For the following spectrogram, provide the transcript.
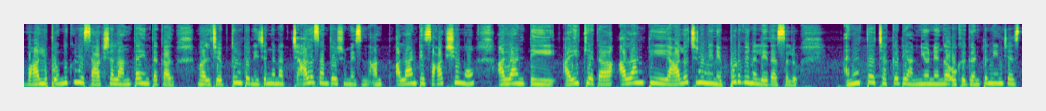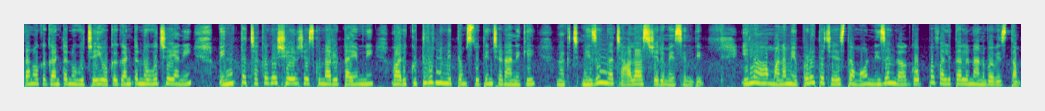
వాళ్ళు పొందుకునే సాక్ష్యాలు అంతా ఇంత కాదు. వాళ్ళు చెప్తుంటే నిజంగా నాకు చాలా సంతోషం వేసింది. అంత అలాంటి సాక్ష్యము అలాంటి ఐక్యత అలాంటి ఆలోచన నేను ఎప్పుడు వినలేదు అసలు. అంత చక్కటి అన్యోన్యంగా ఒక గంట నేను చేస్తాను ఒక గంట నువ్వు చేయి ఒక గంట నువ్వు చేయని ఎంత చక్కగా షేర్ చేసుకున్నారు టైంని వారి కుటుంబ నిమిత్తం స్థుతించడానికి నాకు నిజంగా చాలా ఆశ్చర్యం వేసింది. ఇలా మనం ఎప్పుడైతే చేస్తామో నిజంగా గొప్ప ఫలితాలను అనుభవిస్తాం.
